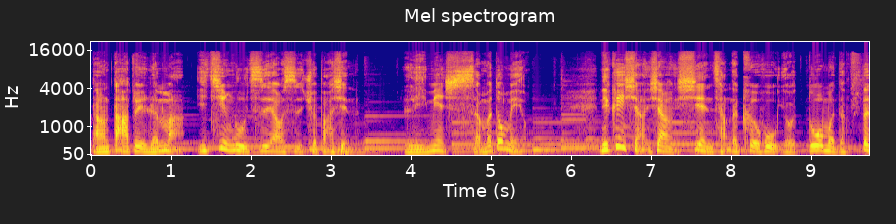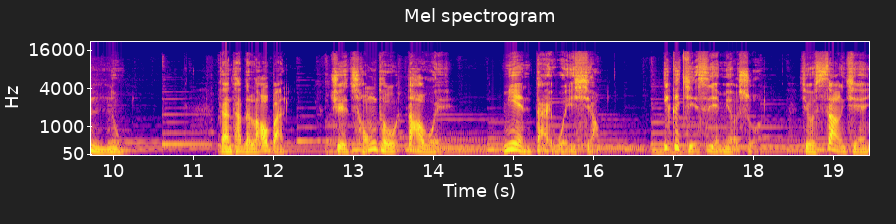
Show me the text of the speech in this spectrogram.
当大队人马一进入资料室，却发现里面什么都没有。你可以想象现场的客户有多么的愤怒，但他的老板却从头到尾面带微笑，一个解释也没有说，就上前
